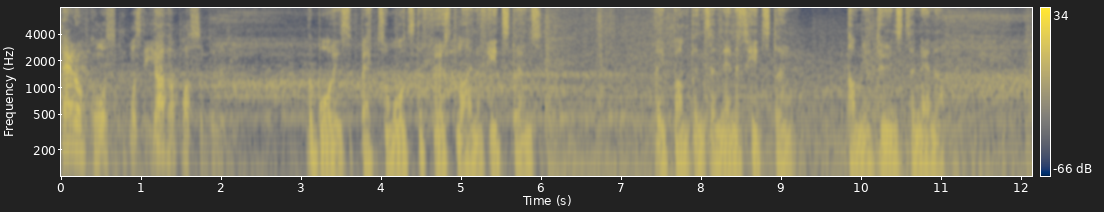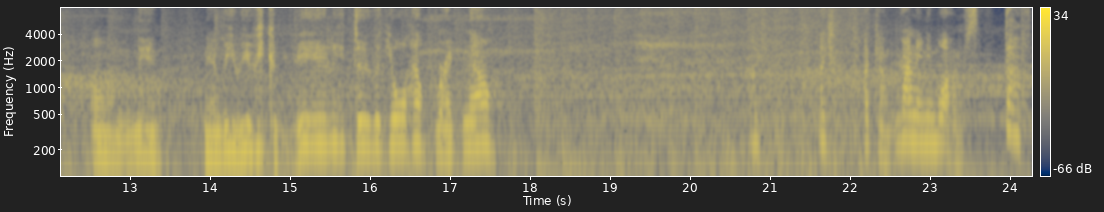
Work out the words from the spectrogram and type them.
That, of course, was the other possibility. The boys back towards the first line of headstones. They bump into Nana's headstone. Tame turns to Nana. Oh, man. Man, we, we, we could really do with your help right now. I, I can't run anymore. I'm stuffed.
